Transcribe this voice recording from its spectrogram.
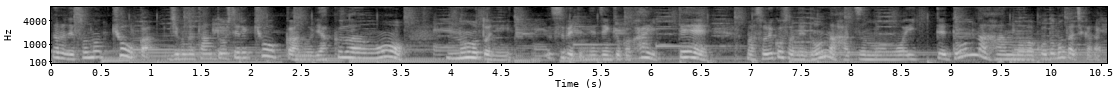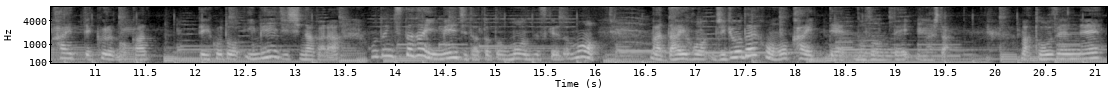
なのでその教科自分が担当している教科の略案をノートに全てね全教科書いて、まあ、それこそねどんな発問を言ってどんな反応が子どもたちから返ってくるのかっていうことをイメージしながら本当に拙いイメージだったと思うんですけれども、まあ、台本授業台本を書いて臨んでいました。まあ、当然ね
